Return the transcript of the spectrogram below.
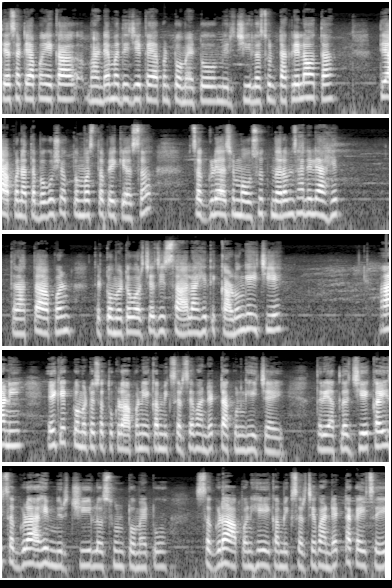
त्यासाठी आपण एका भांड्यामध्ये जे काही आपण टोमॅटो मिरची लसूण टाकलेला होता ते आपण आता बघू शकतो मस्तपैकी असं सगळे असे मौसूत नरम झालेले आहेत. तर आता आपण त्या टोमॅटोवरच्या जी साल आहे ती काढून घ्यायची आहे. आणि एक एक टोमॅटोचा तुकडा आपण एका मिक्सरच्या भांड्यात टाकून घ्यायचे आहे. तर यातलं जे काही सगळं आहे मिरची लसूण टोमॅटो सगळं आपण हे एका मिक्सरच्या भांड्यात टाकायचं आहे.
